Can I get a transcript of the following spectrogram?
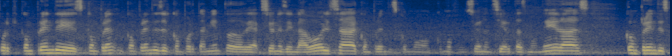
porque comprendes compre- comprendes el comportamiento de acciones en la bolsa, comprendes cómo, cómo funcionan ciertas monedas, comprendes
